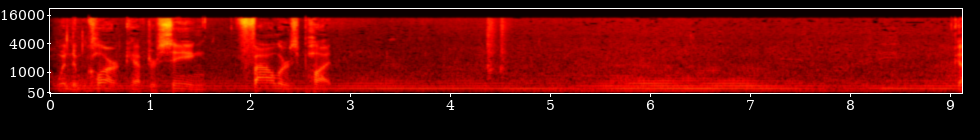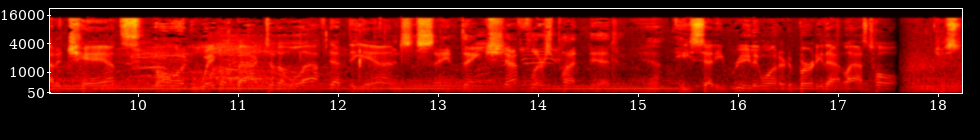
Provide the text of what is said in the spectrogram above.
Wyndham Clark, after seeing Fowler's putt, Got a chance. Oh, it wiggles back to the left at the end. It's the same thing Scheffler's putt did. Yeah, he said he really wanted to birdie that last hole. Just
